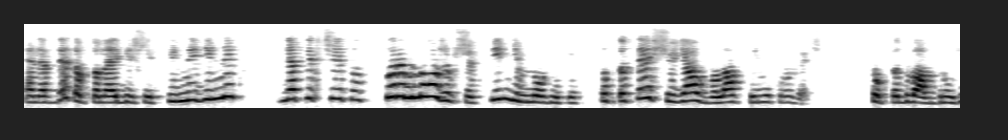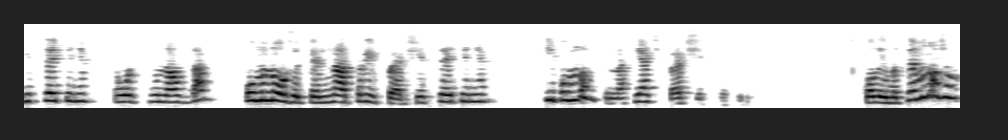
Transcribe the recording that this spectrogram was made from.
НФД, тобто найбільший спільний дільник для цих чисел, перемноживши спільні множники, тобто те, що я ввела в синій кружечки. Тобто 2 в другій степені, ось у нас, да? помножити на 3 в першій степені і помножити на 5 в першій степені. Коли ми це множимо,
